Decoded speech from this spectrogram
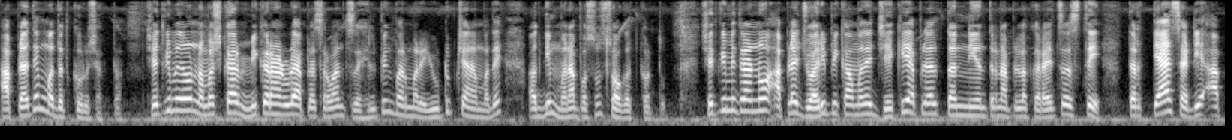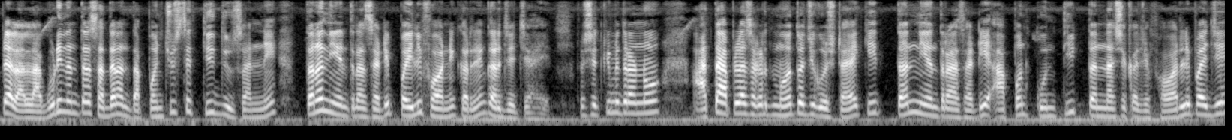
आपल्याला ते मदत करू शकतं. शेतकरी मित्रांनो नमस्कार. मी करणाडोळे आपल्या सर्वांचं हेल्पिंग फार्मर यूट्यूब चॅनलमध्ये अगदी मनापासून स्वागत करतो. शेतकरी मित्रांनो आपल्या ज्वारी पिकामध्ये जे काही आपल्याला तण नियंत्रण आपल्याला करायचं असते तर त्यासाठी आपल्याला लागवडीनंतर साधारणतः पंचवीस ते तीस दिवसांनी तण नियंत्रणासाठी पहिली फवारणी करणे गरजेचे आहे. तर शेतकरी मित्रांनो आता आपल्याला सगळ्यात महत्त्वाची गोष्ट आहे की तण नियंत्रणासाठी आपण कोणती तणनाशकाचे फवारली पाहिजे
